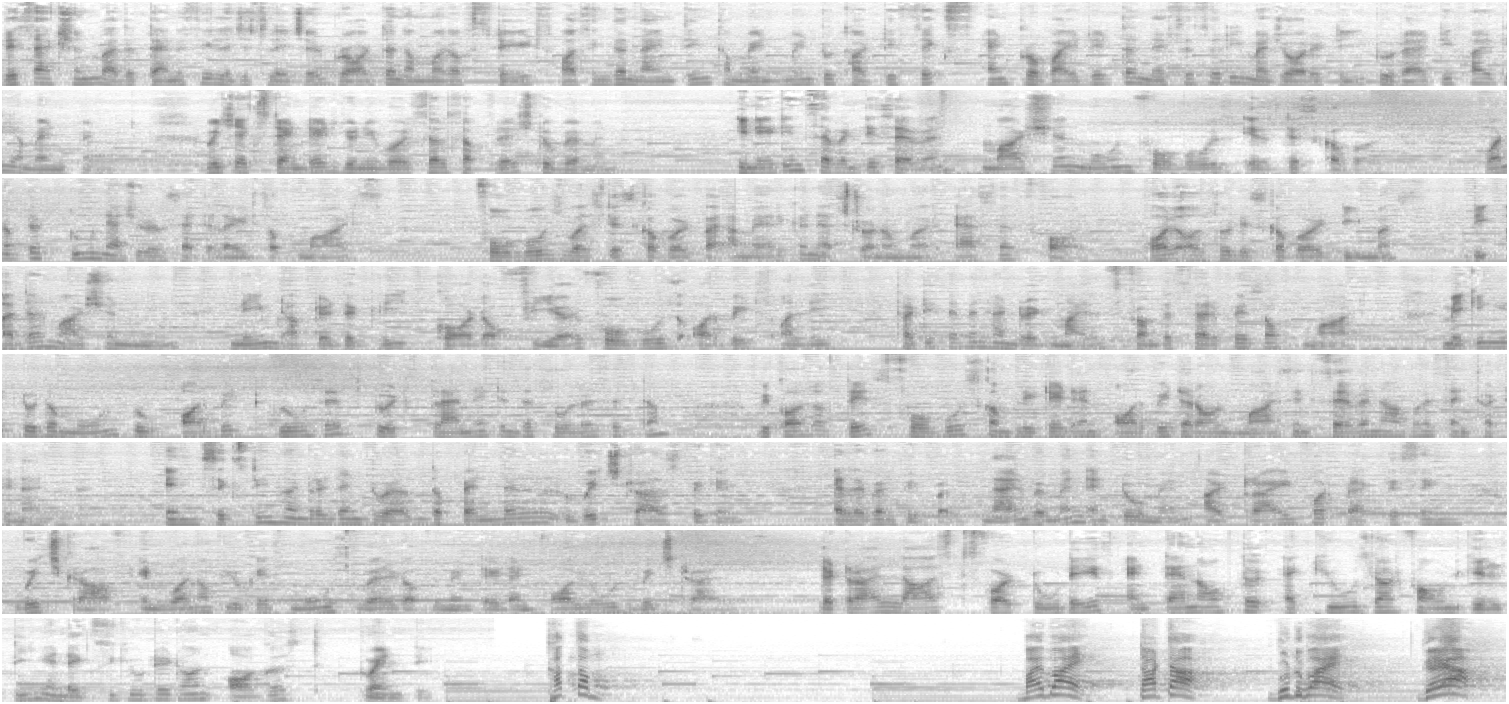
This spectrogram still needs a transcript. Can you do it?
This action by the Tennessee legislature brought the number of states passing the 19th Amendment to 36 and provided the necessary majority to ratify the amendment, which extended universal suffrage to women. In 1877, Martian moon Phobos is discovered. One of the two natural satellites of Mars, Phobos was discovered by American astronomer Asaph Hall. Hall also discovered Deimos, the other Martian moon Named after the Greek god of fear, Phobos orbits only 3700 miles from the surface of Mars, making it to the moon to orbit closest to its planet in the solar system. Because of this, Phobos completed an orbit around Mars in 7 hours and 39 minutes. In 1612, the Pendle witch trials begin. 11 people, 9 women and 2 men, are tried for practicing witchcraft in one of UK's most well-documented and followed witch trials. The trial lasts for two days and 10 of the accused are found guilty and executed on August 20. Khatam. Bye bye. Tata. Goodbye. Gaya.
